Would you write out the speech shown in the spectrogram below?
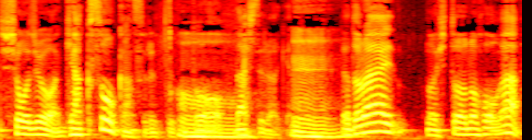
症状は逆相関するっていうことを出してるわけ、えー、ドライアイの人の方が、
